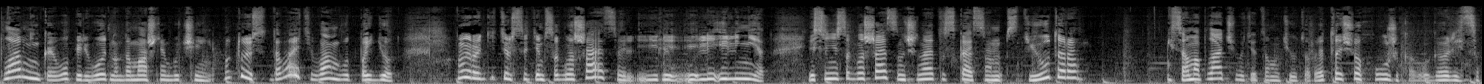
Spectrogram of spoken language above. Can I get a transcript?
плавненько его переводит на домашнее обучение. Ну, то есть, давайте вам вот пойдет. Ну и родитель с этим соглашается или, или, или нет. Если не соглашается, начинает искать сам тьютера, и сам оплачивать этому тьютору, это еще хуже, как бы говорится.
